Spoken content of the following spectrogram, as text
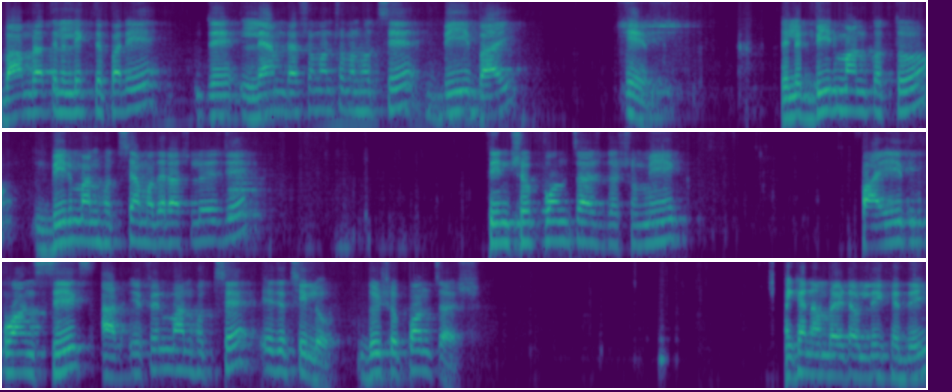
বা আমরা তাহলে লিখতে পারি যে ল্যামডা সমান সমান হচ্ছে বি বাই এফ তাহলে বির মান কত? বির মান হচ্ছে আমাদের আসলে যে তিনশো পঞ্চাশ দশমিক ফাইভ ওয়ান সিক্স আর এফ এর মান হচ্ছে এই যে ছিল দুইশো পঞ্চাশ। এখানে আমরা এটা লিখে দেই।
